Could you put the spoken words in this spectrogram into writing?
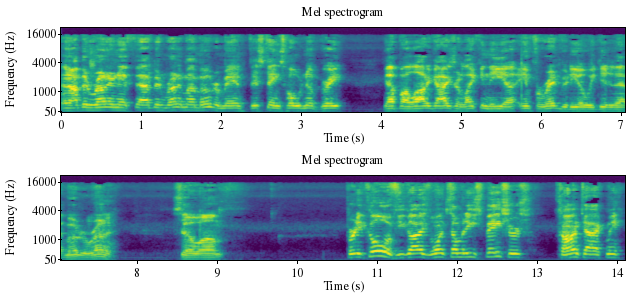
And I've been running it. I've been running my motor, man. This thing's holding up great. Yep, a lot of guys are liking the uh, infrared video we did of that motor running. So, um, pretty cool. If you guys want some of these spacers, contact me.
